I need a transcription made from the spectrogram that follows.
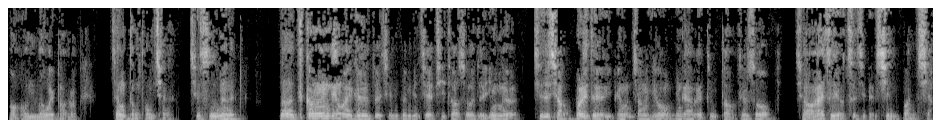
哦，很容易把它这样等同起来。其实那个，那刚刚另外一个最近跟明姐提到所谓的婴儿，其实小弗雷德有一篇文章，以后我们应该会读到，就是说小孩子有自己的性幻想，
